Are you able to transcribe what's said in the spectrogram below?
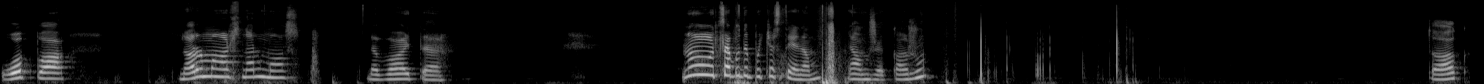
Опа. Нормас, нормас. Давайте. Ну, це буде по частинам, я вам вже кажу. Так.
